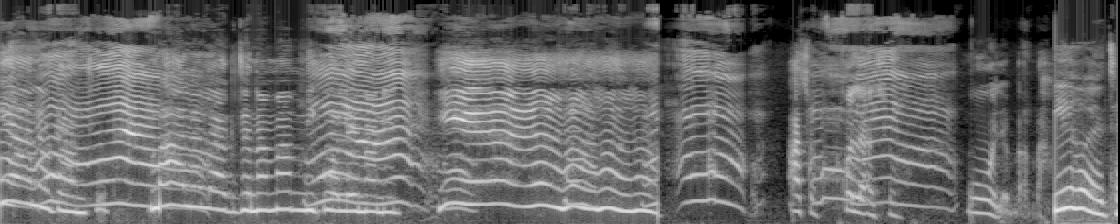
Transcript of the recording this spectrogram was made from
কেন কাঁদছো? ভালো লাগছে না, মাম্মি কোলে না নে। আসো, কোলে আসো। ওলে বাবা। কি হয়েছে,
